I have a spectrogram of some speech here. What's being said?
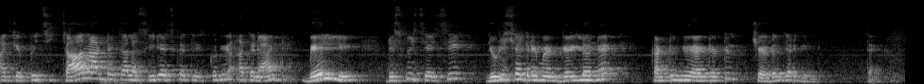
అని చెప్పేసి చాలా అంటే చాలా సీరియస్గా తీసుకుని అతని యాంటీ బెయిల్ని డిస్మిస్ చేసి జ్యుడిషియల్ రిమాండ్ జైల్లోనే కంటిన్యూ అయ్యేటట్టు చేయడం జరిగింది. థ్యాంక్ యూ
